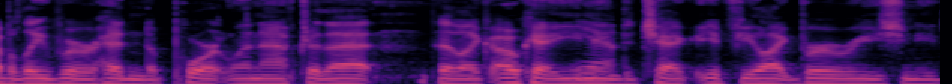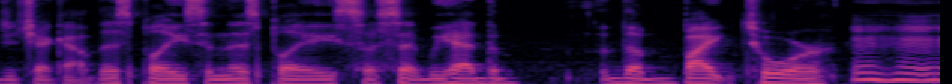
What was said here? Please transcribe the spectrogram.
I believe we were heading to Portland after that. They're like, okay, you Yeah. need to check if you like breweries, you need to check out this place and this place. I said we had the the bike tour Mm-hmm.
